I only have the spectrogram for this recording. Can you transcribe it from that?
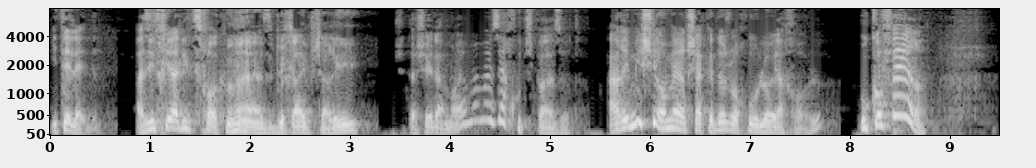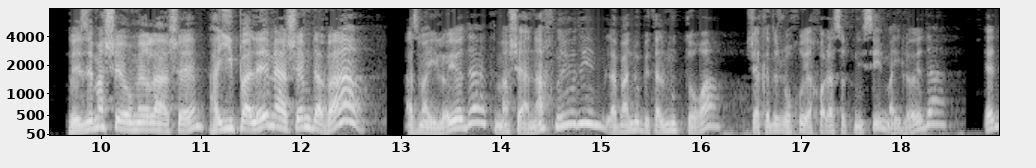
היא תלד. אז היא התחילה לצחוק, מה, זה בכלל אפשרי? יש את השאלה, מה, מה זה החוצפה הזאת? הרי מי שאומר שהקדוש ברוך הוא לא יכול, הוא כופר. וזה מה שאומר לה השם, היפלא מהשם דבר? אז מה, היא לא יודעת? מה שאנחנו יודעים? למדנו בתלמוד תורה, שהקדוש ברוך הוא יכול לעשות ניסים, מה היא לא יודעת? כן?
